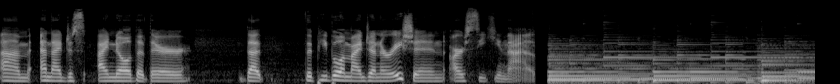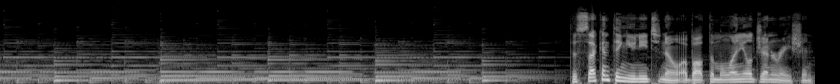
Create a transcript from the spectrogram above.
um, and I just I know that they're that the people in my generation are seeking that. The second thing you need to know about the millennial generation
